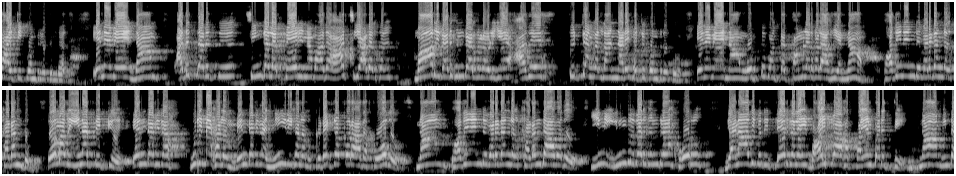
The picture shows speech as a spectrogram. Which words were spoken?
சாய்த்தி கொண்டிருக்கின்றது. எனவே நாம் அடுத்தடுத்து சிங்கள பேரினவாத ஆட்சியாளர்கள் மாறி வருகின்றார்களுடைய அதே திட்டங்கள் தான் நடைபெற்றுக் கொண்டிருக்கும். எனவே நாம் ஒட்டுமொத்த தமிழர்களாகிய நாம் பதினைந்து வருடங்கள் கடந்தும் எமது இனத்திற்கு எந்தவித உரிமைகளும் எந்தவித நீதிகளும் கிடைக்கப்பெறாத போது நாம் பதினைந்து வருடங்கள் கடந்தாவது இனி இன்று வருகின்ற ஒரு ஜனாதிபதி தேர்தலை வாய்ப்பாக பயன்படுத்தி நாம் இந்த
